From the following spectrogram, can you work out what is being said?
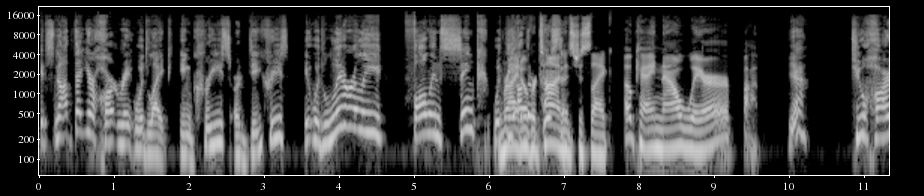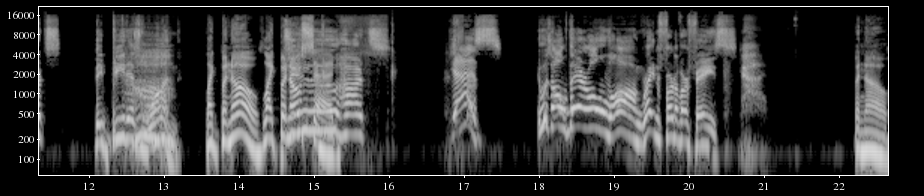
it's not that your heart rate would like increase or decrease. It would literally fall in sync with right the other over time, person. it's just like, okay, now we're bop. yeah. Two hearts, they beat as one. like Bono, like Bono Two said. hearts. Yes. It was all there all along, right in front of our face. Bono.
